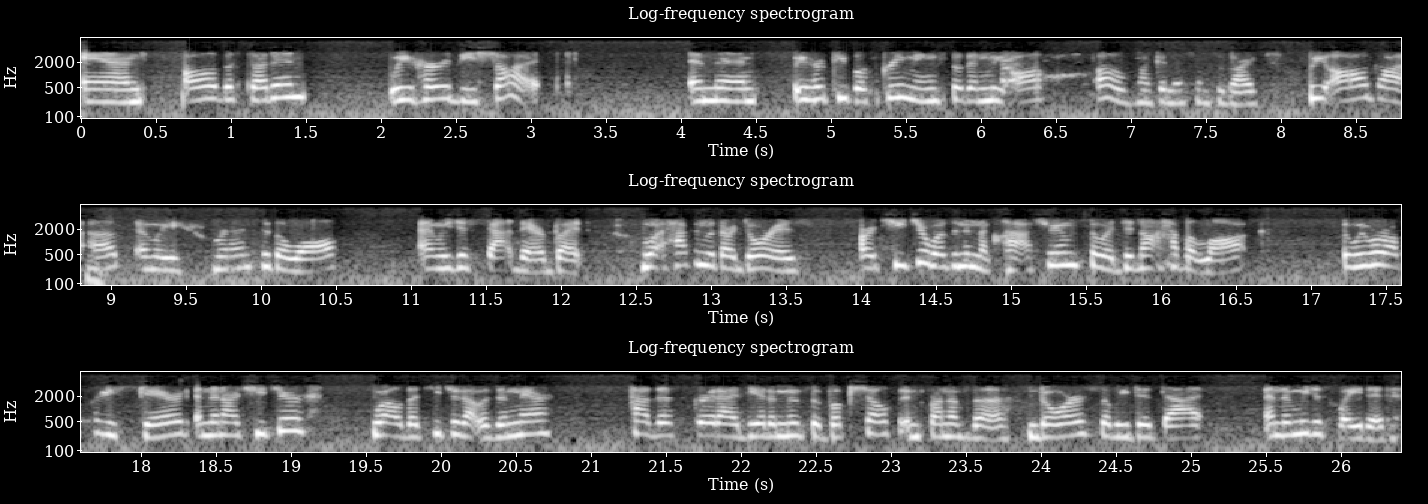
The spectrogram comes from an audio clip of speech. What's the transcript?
and all of a sudden, we heard these shots. And then we heard people screaming, so then we all, oh my goodness, I'm so sorry. We all got up and we ran to the wall, and we just sat there. But what happened with our door is our teacher wasn't in the classroom, so it did not have a lock. So we were all pretty scared. And then our teacher, well, the teacher that was in there, had this great idea to move the bookshelf in front of the door, so we did that. And then we just waited.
